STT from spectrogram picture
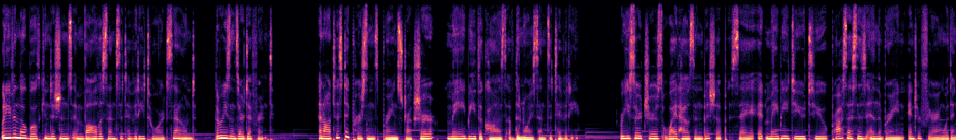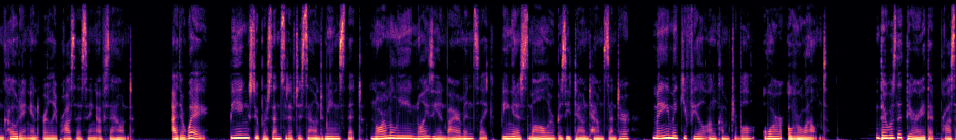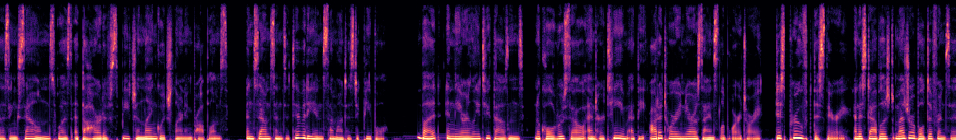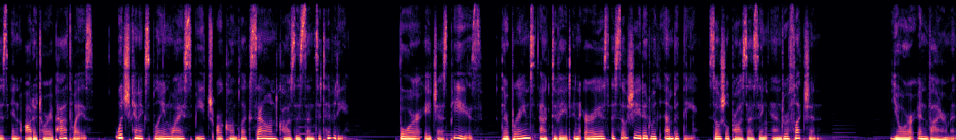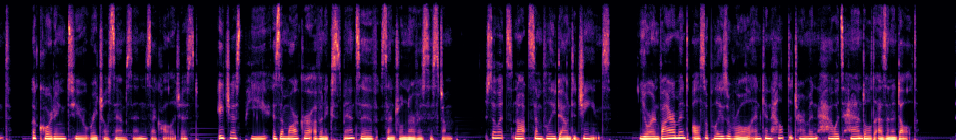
But even though both conditions involve a sensitivity towards sound, the reasons are different. An autistic person's brain structure may be the cause of the noise sensitivity. Researchers Whitehouse and Bishop say it may be due to processes in the brain interfering with encoding and early processing of sound. Either way, being super sensitive to sound means that normally noisy environments like being in a small or busy downtown center may make you feel uncomfortable or overwhelmed. There was a theory that processing sounds was at the heart of speech and language learning problems and sound sensitivity in some autistic people. But in the early 2000s, Nicole Russo and her team at the Auditory Neuroscience Laboratory disproved this theory and established measurable differences in auditory pathways, which can explain why speech or complex sound causes sensitivity. For HSPs, their brains activate in areas associated with empathy, social processing, and reflection. Your environment. According to Rachel Sampson, psychologist, HSP is a marker of an expansive central nervous system. So it's not simply down to genes. Your environment also plays a role and can help determine how it's handled as an adult.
